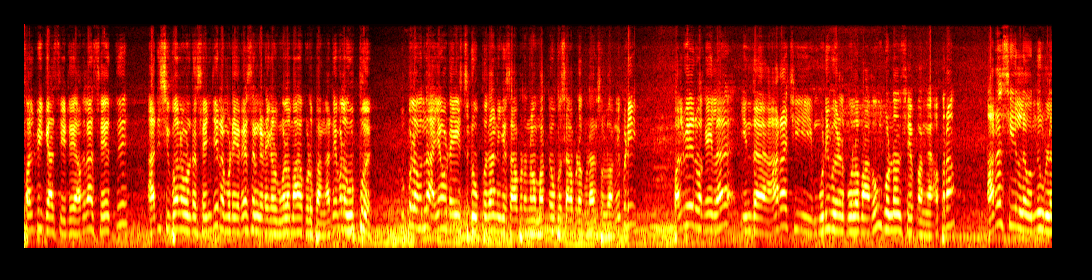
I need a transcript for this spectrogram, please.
ஃபல்பிக் ஆசிடு அதெல்லாம் சேர்த்து அரிசி போல் ஒன்றை செஞ்சு நம்முடைய ரேஷன் கடைகள் மூலமாக கொடுப்பாங்க. அதே போல் உப்பு. உப்பில் வந்து அயோடைஸ்டு உப்பு தான் நீங்கள் சாப்பிடணும் மற்ற உப்பு சாப்பிடக்கூடாதுன்னு சொல்லுவாங்க. இப்படி பல்வேறு வகையில் இந்த ஆராய்ச்சி முடிவுகள் மூலமாகவும் கொண்டு வந்து சேர்ப்பாங்க. அப்புறம் அரசியலில் வந்து உள்ள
